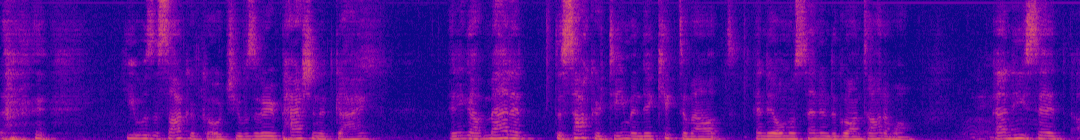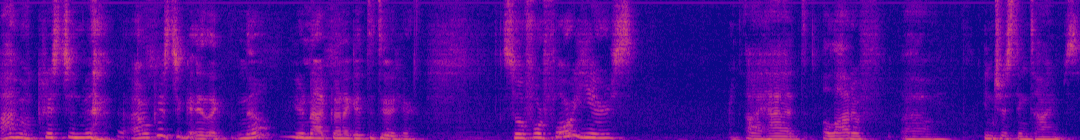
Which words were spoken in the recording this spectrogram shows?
he was a soccer coach, he was a very passionate guy, and he got mad at the soccer team and they kicked him out and they almost sent him to Guantanamo. And he said, I'm a Christian man. I'm a Christian guy. He's like, no, you're not going to get to do it here. So for four years, I had a lot of um, interesting times.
